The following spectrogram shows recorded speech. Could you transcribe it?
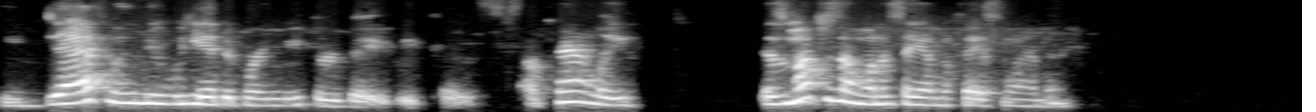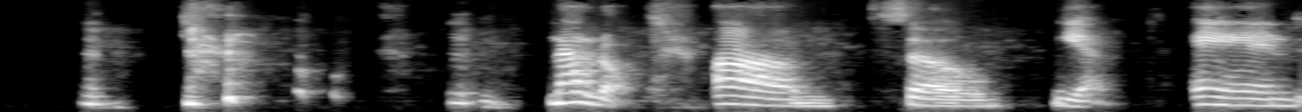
He definitely knew what He had to bring me through, baby, because apparently, as much as I want to say I'm a fast learner. not at all. Um, so yeah. And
